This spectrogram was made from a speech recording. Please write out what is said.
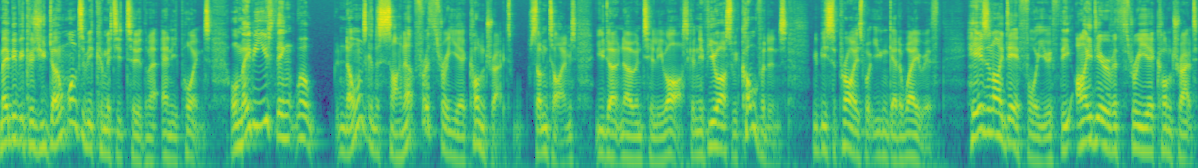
maybe because you don't want to be committed to them at any point. Or maybe you think, well, no one's going to sign up for a three year contract. Sometimes you don't know until you ask. And if you ask with confidence, you'd be surprised what you can get away with. Here's an idea for you if the idea of a three year contract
